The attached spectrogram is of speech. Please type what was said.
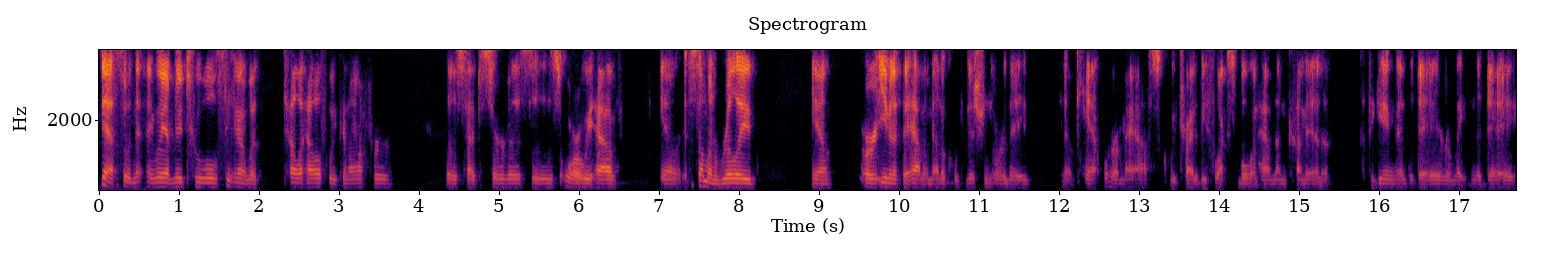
Yeah so we have new tools you know with telehealth we can offer those types of services or we have you know if someone really you know or even if they have a medical condition or they you know can't wear a mask we try to be flexible and have them come in at the beginning of the day or late in the day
